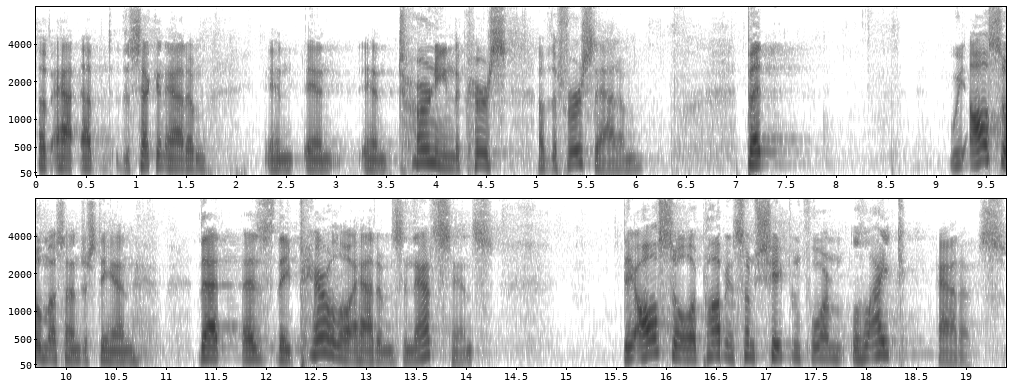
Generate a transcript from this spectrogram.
of, of the second Adam and, and, and turning the curse of the first Adam. But we also must understand that as they parallel Adams in that sense, they also are probably in some shape and form like Adams.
